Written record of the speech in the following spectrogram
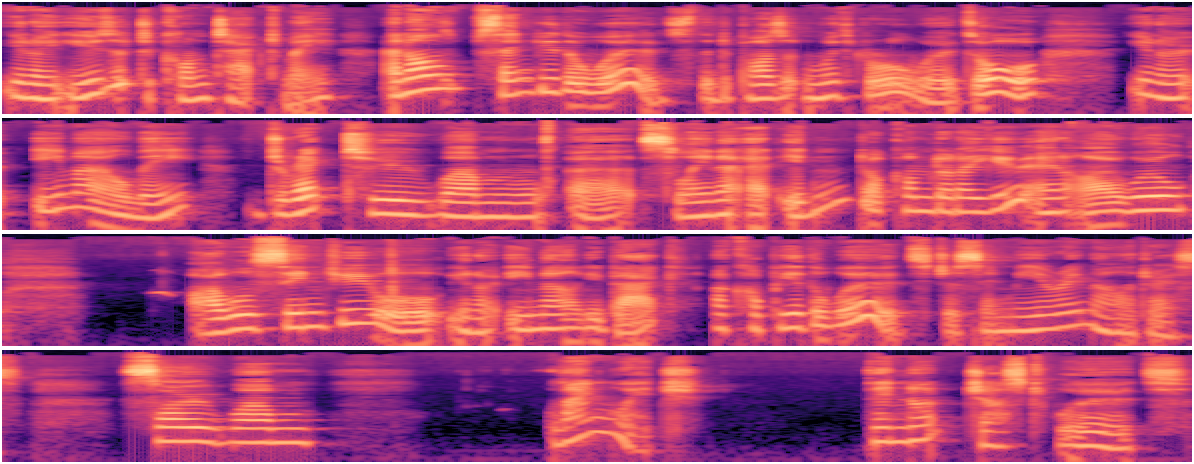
you know, use it to contact me and I'll send you the words, the deposit and withdrawal words, or, you know, email me direct to um, uh, selena at eden.com.au and I will I will send you or, you know, email you back a copy of the words. Just send me your email address. So, um, language, they're not just words.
